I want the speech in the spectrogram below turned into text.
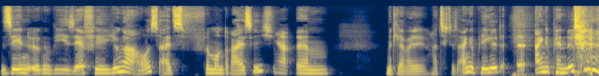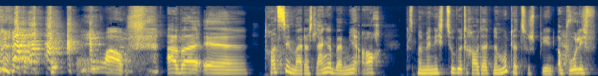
sehen irgendwie sehr viel jünger aus als 35. Ja. Ähm, mittlerweile hat sich das eingepegelt, äh, eingependelt. wow. Aber äh, trotzdem war das lange bei mir auch dass man mir nicht zugetraut hat, eine Mutter zu spielen, obwohl ich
